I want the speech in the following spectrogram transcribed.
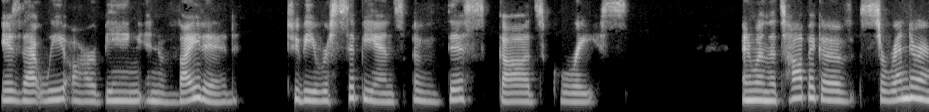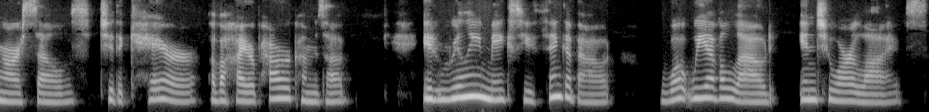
is that we are being invited to be recipients of this God's grace. And when the topic of surrendering ourselves to the care of a higher power comes up, it really makes you think about what we have allowed into our lives,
